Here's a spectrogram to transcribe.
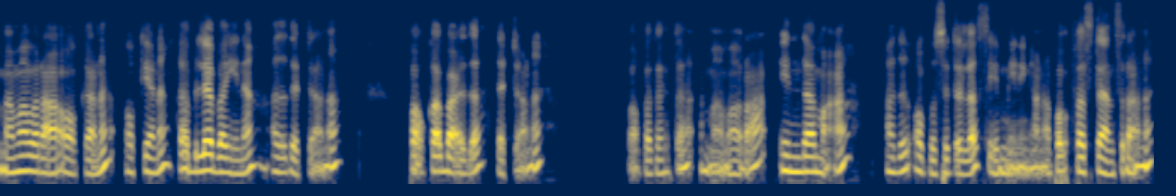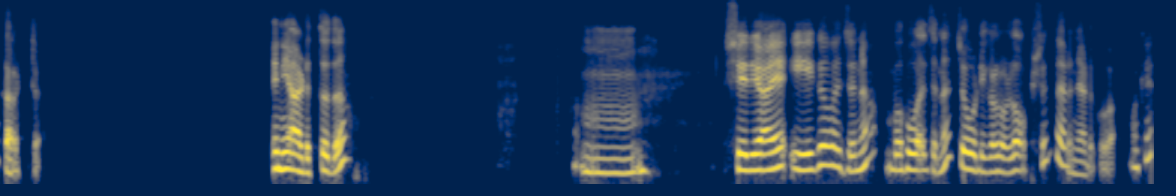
അമാമ വറ ഓക്കാണ്. ഓക്കെയാണ്. കബില ബൈന അത് തെറ്റാണ്. ഫോക്ക ബാദ തെറ്റാണ്. ഫോക്ക തഹ്ത അമാമ വറ ഇന്ത മ അത് ഓപ്പോസിറ്റ് അല്ല സെയിം മീനിങ് ആണ്. അപ്പോൾ ഫസ്റ്റ് ആൻസർ ആണ് കറക്റ്റ് ഇനി അടുത്തത്. ശരിയായ ഏകവചന ബഹുവചന ജോഡികളുള്ള ഓപ്ഷൻ തിരഞ്ഞെടുക്കുക. ഓക്കെ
